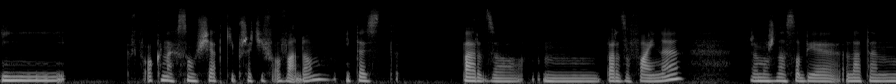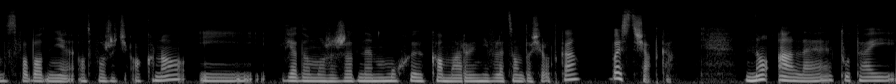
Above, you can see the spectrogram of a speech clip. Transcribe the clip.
I w oknach są siatki przeciw owadom, i to jest bardzo, mm, bardzo fajne, że można sobie latem swobodnie otworzyć okno i wiadomo, że żadne muchy, komary nie wlecą do środka, bo jest siatka. No ale tutaj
